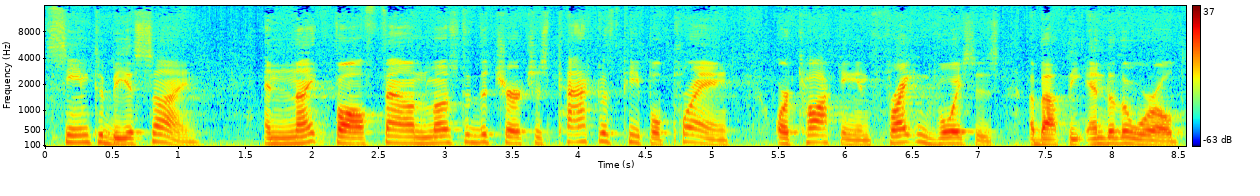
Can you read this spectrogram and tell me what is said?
seemed to be a sign, and nightfall found most of the churches packed with people praying or talking in frightened voices about the end of the world.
